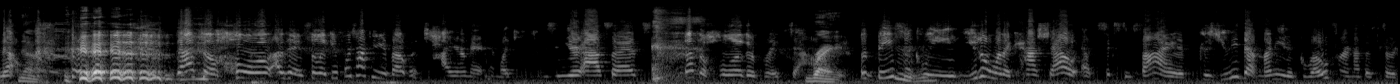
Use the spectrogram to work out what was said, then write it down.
No. No. that's a whole okay. So like if we're talking about retirement and like using your assets, that's a whole other breakdown. right. But basically, you don't want to cash out at 65 because you need that money to grow for another 30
